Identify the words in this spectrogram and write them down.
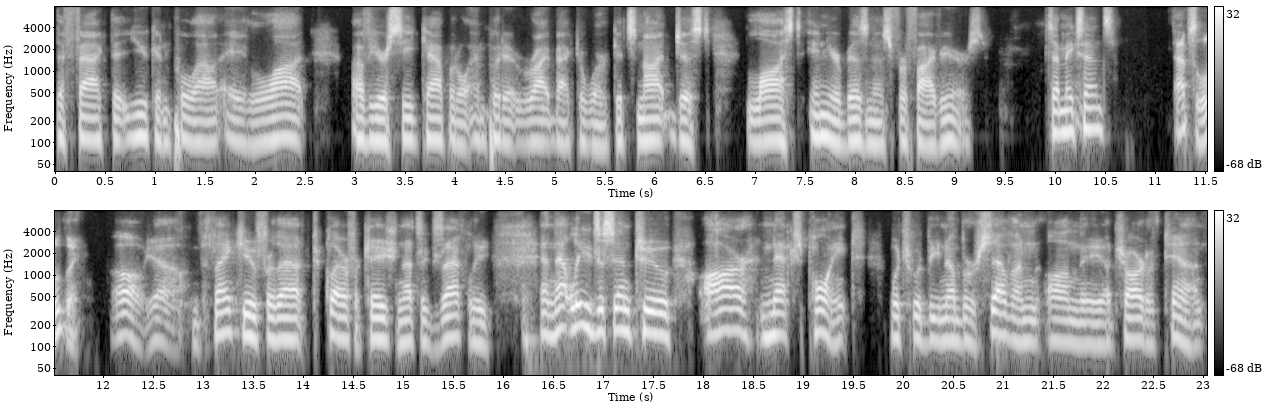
the fact that you can pull out a lot of your seed capital and put it right back to work. It's not just lost in your business for five years. Does that make sense? Absolutely. Oh, yeah. Thank you for that clarification. That's exactly. And that leads us into our next point, which would be number seven on the uh, chart of 10.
